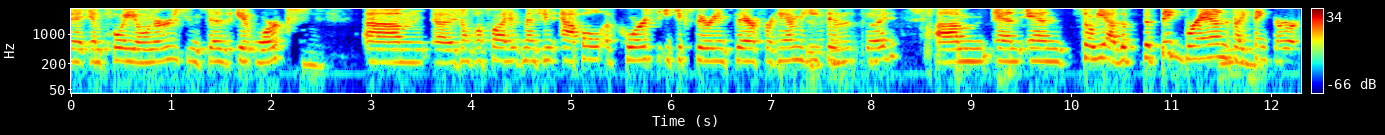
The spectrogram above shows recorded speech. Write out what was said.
uh, employee owners and says it works. Mm. Um, uh, Jean-Francois has mentioned Apple, of course, each experience there for him, he says is good. Um, and, and so, yeah, the, the big brands mm. I think are,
